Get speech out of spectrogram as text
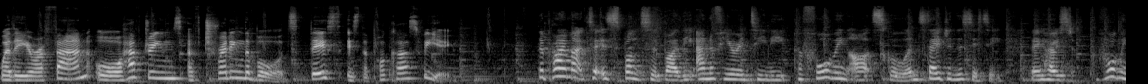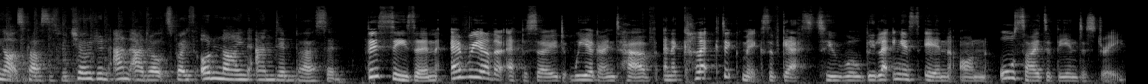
Whether you're a fan or have dreams of treading the boards, this is the podcast for you. The Prime Actor is sponsored by the Anna Fiorentini Performing Arts School and Stage in the City. They host performing arts classes for children and adults, both online and in person. This season, every other episode, we are going to have an eclectic mix of guests who will be letting us in on all sides of the industry.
